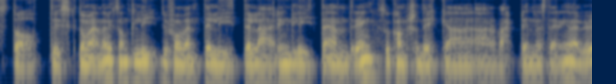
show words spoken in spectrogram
statisk domene, du forventer lite læring, lite endring, så kanskje det ikke er, er verdt investeringen. Eller,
